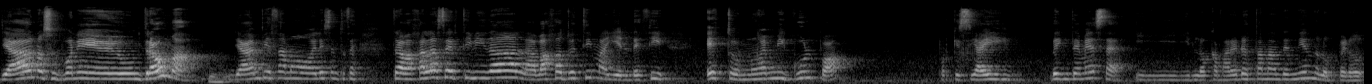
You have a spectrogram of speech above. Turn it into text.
ya nos supone un trauma. Ya empezamos el ese. Entonces, trabajar la asertividad, la baja autoestima y el decir, esto no es mi culpa, porque si hay 20 mesas y los camareros están atendiéndolo, pero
